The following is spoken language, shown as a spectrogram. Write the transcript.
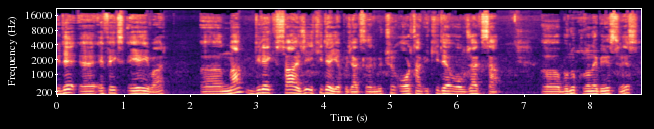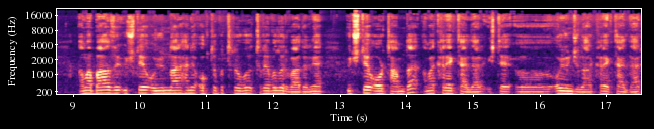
Bir de e, FXAA var. Ee, NaN direkt sadece 2D yapacaksınız. Yani bütün ortam 2D olacaksa e, bunu kullanabilirsiniz. Ama bazı 3D oyunlar hani Travel- Traveler vardır. Yani 3D ortamda ama karakterler işte e, oyuncular, karakterler,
